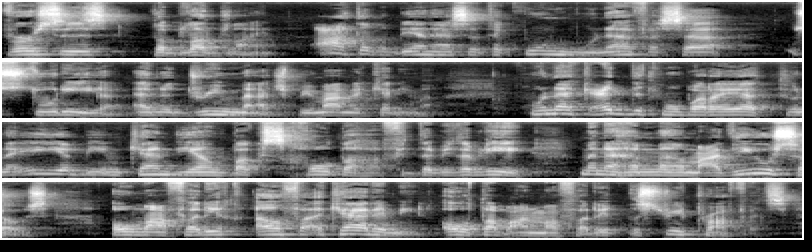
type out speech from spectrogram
versus The Bloodline أعتقد بأنها ستكون منافسة أسطورية a dream match بمعنى الكلمة. هناك عدة مباريات ثنائية بإمكان The Young Bucks خوضها في ال WWE من أهمها مع The Usos أو مع فريق Alpha Academy أو طبعا مع فريق Street Profits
